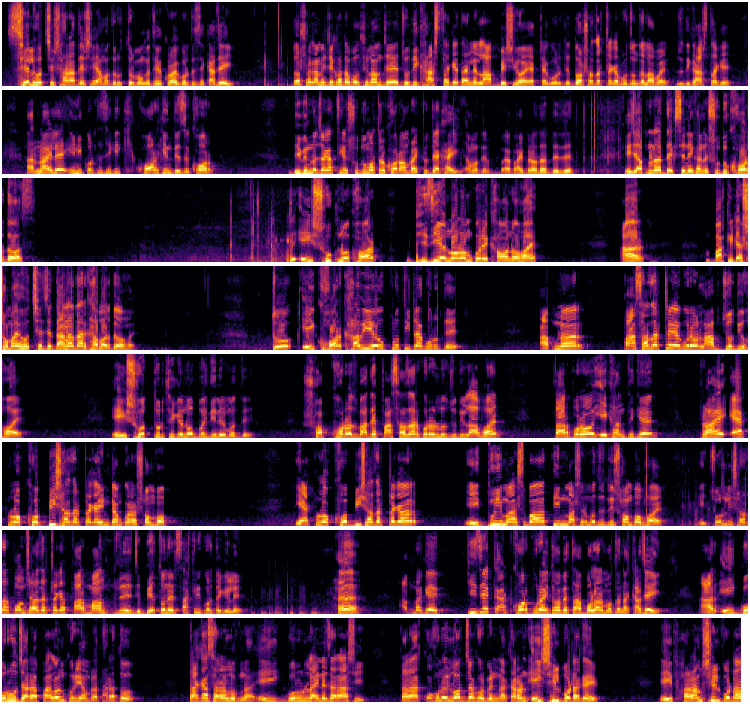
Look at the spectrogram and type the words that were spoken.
সেল হচ্ছে সারা দেশে, আমাদের উত্তরবঙ্গ থেকে ক্রয় করতেছে। কাজেই দর্শক, আমি যে কথা বলছিলাম যে যদি ঘাস থাকে তাহলে লাভ বেশি হয়। একটা গরুতে দশ হাজার টাকা পর্যন্ত লাভ হয় যদি ঘাস থাকে। আর নাইলে ইনি করতেছে কি, খড় কিনতেছে, খড়। বিভিন্ন জায়গা থেকে শুধুমাত্র খড়। আমরা একটু দেখাই আমাদের ভাই ব্রাদারদের। এই যে আপনারা দেখছেন, এখানে শুধু খড় দশ তো এই শুকনো খড় ভিজিয়ে নরম করে খাওয়ানো হয়। আর বাকিটা সময় হচ্ছে যে দানাদার খাবার দেওয়া হয়। তো এই খড় খাওয়িয়েও প্রতিটা গরুতে আপনার পাঁচ হাজার টাকা করেও লাভ যদি হয়, এই সত্তর থেকে নব্বই দিনের মধ্যে সব খরচ বাদে পাঁচ হাজার করে যদি লাভ হয়, তারপরেও এখান থেকে প্রায় এক লক্ষ বিশ হাজার টাকা ইনকাম করা সম্ভব। এক লক্ষ বিশ হাজার টাকার এই দুই মাস বা তিন মাসের মধ্যে যদি সম্ভব হয় এই চল্লিশ হাজার, পঞ্চাশ হাজার টাকা পার মান্থলি যে বেতনের চাকরি করতে গেলে হ্যাঁ? আপনাকে কি যে কাঠ খড় পুরাইতে হবে তা বলার মতো না। কাজেই আর এই গরু যারা পালন করি আমরা, তারা তো টাকা ছাড়া লোক না। এই গরুর লাইনে যারা আসি, তারা কখনোই লজ্জা করবেন না। কারণ এই শিল্পটাকে, এই ফার্ম শিল্পটা,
